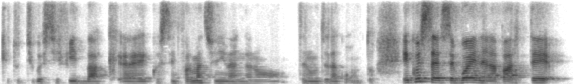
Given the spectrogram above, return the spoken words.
che tutti questi feedback e eh, queste informazioni vengano tenute da conto. E questa è, se vuoi, nella parte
